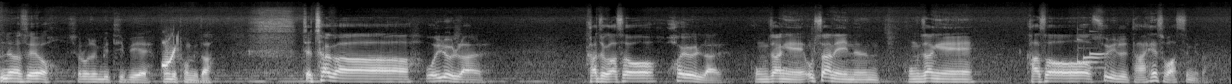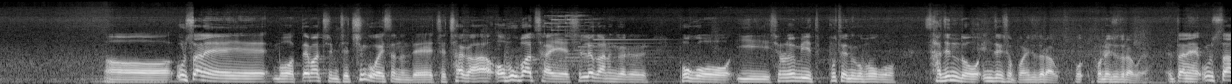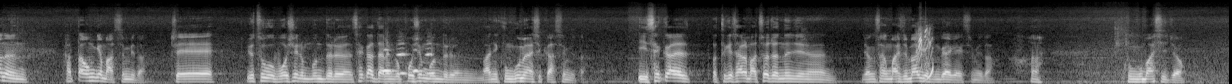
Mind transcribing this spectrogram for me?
안녕하세요. 신호정비TV의 황대포입니다. 제 차가 월요일 날 가져가서 화요일 날 공장에, 울산에 있는 공장에 가서 수리를 다 해서 왔습니다. 어, 울산에 뭐 때마침 제 친구가 있었는데 제 차가 어부바차에 실려가는 거를 보고 이 신호등이 붙어 있는 거 보고 사진도 인증샷 보내주더라고, 보- 보내주더라고요. 일단은 울산은 갔다 온 게 맞습니다. 제 유튜브 보시는 분들은 색깔 다른 거 보신 분들은 많이 궁금해 하실 것 같습니다. 이 색깔 어떻게 잘 맞춰졌는지는 영상 마지막에 공개하겠습니다. 궁금하시죠?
